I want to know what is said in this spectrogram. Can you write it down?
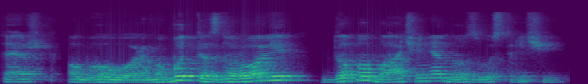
теж обговоримо. Будьте здорові, до побачення, до зустрічі.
